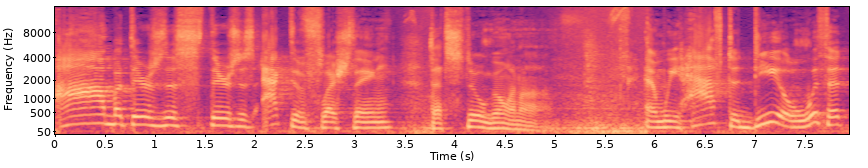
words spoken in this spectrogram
Ah, but there's this there's this active flesh thing that's still going on and we have to deal with it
